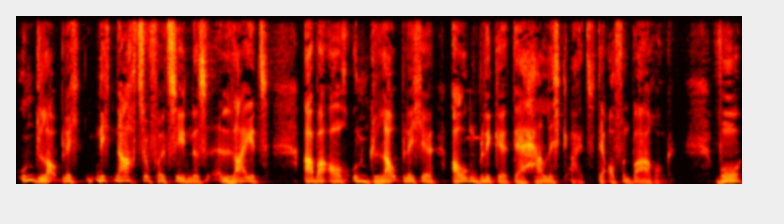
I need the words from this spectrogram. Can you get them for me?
unglaublich, nicht nachzuvollziehendes Leid, aber auch unglaubliche Augenblicke der Herrlichkeit, der Offenbarung wo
